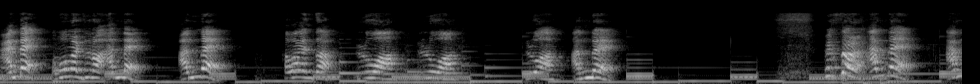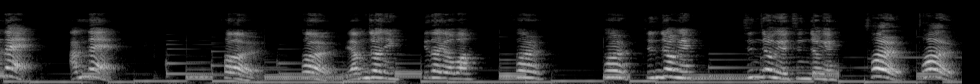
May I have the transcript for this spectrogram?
안 돼! 엄마 말 들어. 안 돼! 안 돼! 가만히 있어. 일로 와. 일로 와. 일로 와. 안 돼! 백설! 안 돼! 안 돼! 안 돼! 설, 설, 얌전히 기다려봐. 설, 설, 진정해. 진정해, 진정해. 설, 설,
